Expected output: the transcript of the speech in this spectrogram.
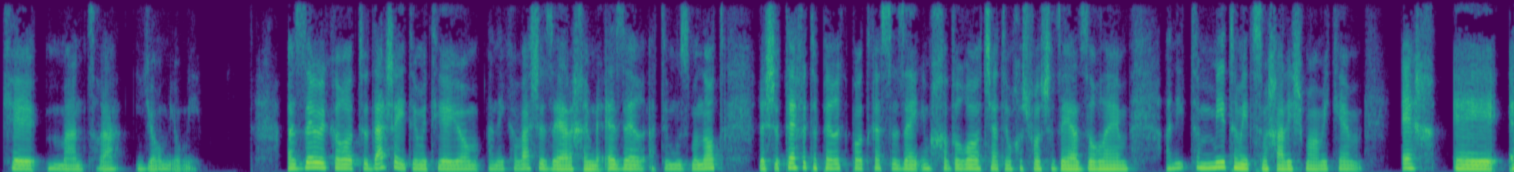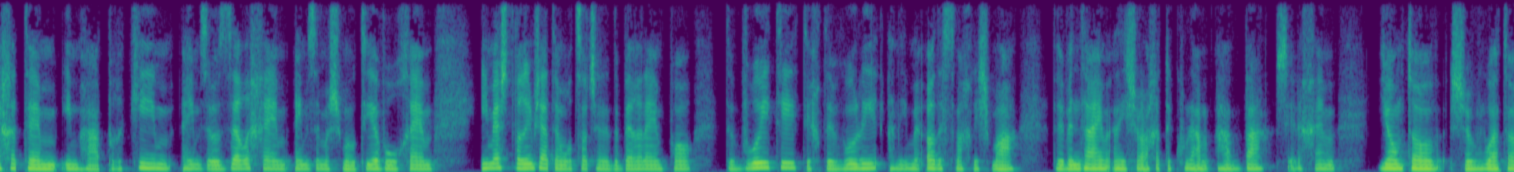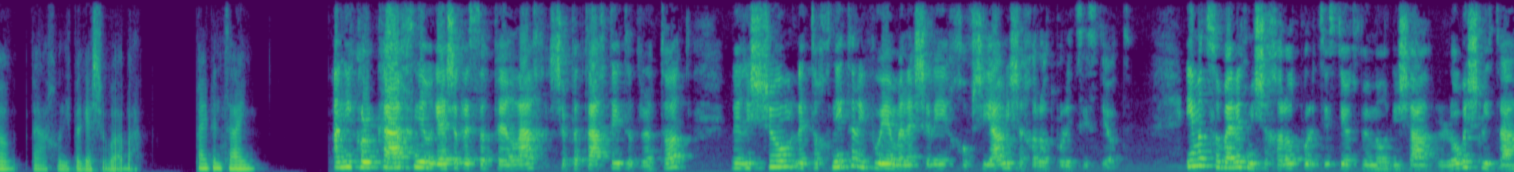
כמנטרה יומיומי. אז זהו יקרות, תודה שהייתם איתי היום, אני מקווה שזה יהיה לכם לעזר. אתן מוזמנות לשתף את הפרק פודקאסט הזה עם חברות שאתן חושבות שזה יעזור להם. אני תמיד תמיד שמחה לשמוע מכם איך, אה, איך אתם עם הפרקים, האם זה עוזר לכם, האם זה משמעותי עבורכם. אם יש דברים שאתם רוצות שנדבר עליהם פה, דברו איתי, תכתבו לי, אני מאוד אשמח לשמוע. ובינתיים אני שולחת לכולם אהבה, שיהיה לכם יום טוב, שבוע טוב, ואנחנו ניפגש שבוע הבא. ביי בינתיים. אני כל כך נרגשת לספר לך שפתחתי את הדלתות לרישום לתוכנית הליווי המלא שלי חופשייה משחלות פוליציסטיות. אם את סובלת משחלות פוליציסטיות ומרגישה לא בשליטה,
